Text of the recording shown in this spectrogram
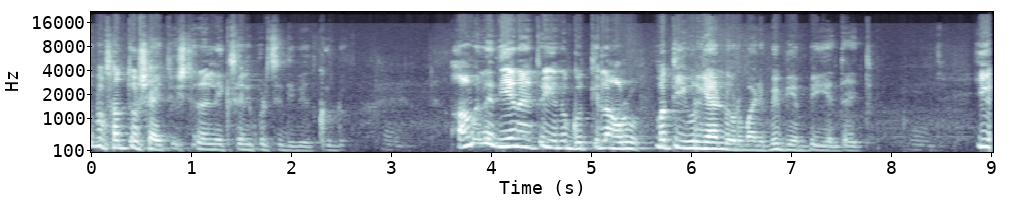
ತುಂಬ ಸಂತೋಷ ಆಯಿತು. ಇಷ್ಟೆಲ್ಲ ಲೇಕ್ ಸರಿಪಡಿಸಿದ್ದೀವಿ ಅಂದ್ಕೊಂಡು. ಆಮೇಲೆ ಅದು ಏನಾಯಿತು ಏನೋ ಗೊತ್ತಿಲ್ಲ. ಅವರು ಮತ್ತು ಇವ್ರಿಗೆ ಹ್ಯಾಂಡ್ ಓವರ್ ಮಾಡಿ ಬಿ ಬಿ ಎಂ ಪಿ ಅಂತ ಆಯಿತು. ಈಗ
